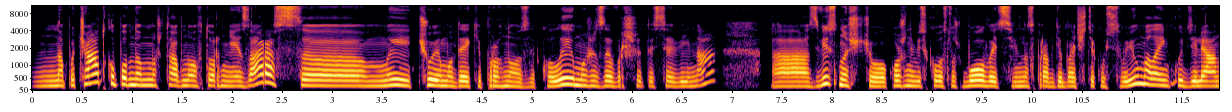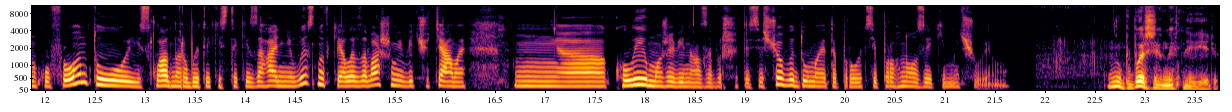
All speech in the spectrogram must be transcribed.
На початку повномасштабного вторгнення і зараз е, ми чуємо деякі прогнози, коли може завершитися війна. Звісно, що кожен військовослужбовець він насправді бачить якусь свою маленьку ділянку фронту, і складно робити якісь такі загальні висновки. Але за вашими відчуттями, е, коли може війна завершитися? Що ви думаєте про ці прогнози, які ми чуємо? Ну, по-перше, я в них не вірю.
